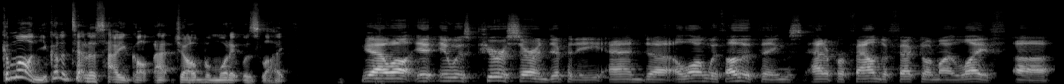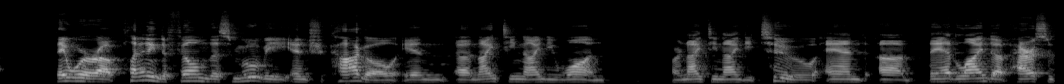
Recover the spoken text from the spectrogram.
Come on, you've got to tell us how you got that job and what it was like. Yeah, well, it, it was pure serendipity, and uh, along with other things, had a profound effect on my life. Uh, they were uh, planning to film this movie in Chicago in 1991 uh, or 1992, and uh, they had lined up Harrison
